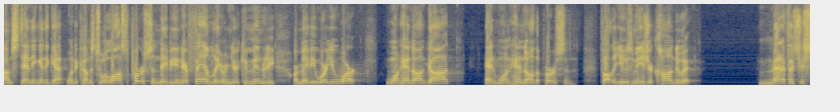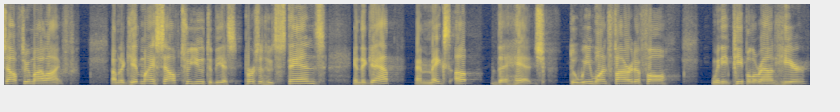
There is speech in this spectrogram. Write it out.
I'm standing in the gap. When it comes to a lost person, maybe in your family or in your community or maybe where you work, one hand on God and one hand on the person. Father, use me as your conduit. Manifest yourself through my life. I'm going to give myself to you to be a person who stands in the gap and makes up the hedge. Do we want fire to fall? We need people around here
